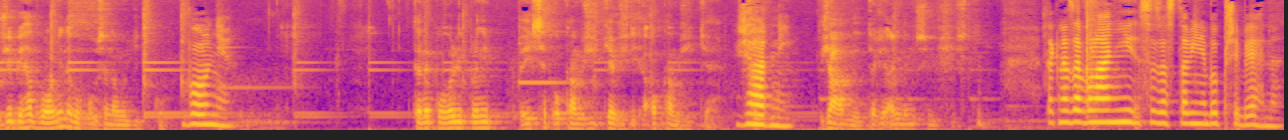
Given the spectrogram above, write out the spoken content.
Může běhat volně nebo pouze na vodítku? Volně. Které povely plní pejsek okamžitě, vždy a okamžitě. Žádný. Žádný, takže ani nemusím číst. Tak na zavolání se zastaví nebo přiběhne.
